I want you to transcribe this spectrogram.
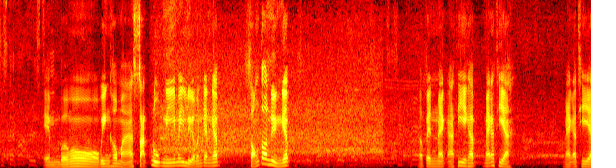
to step up for his เอ็ team. มเบอร์โมวิ่งเข้ามาซัดลูกนี้ไม่เหลือเหมือนกันครับ 2 ต่อ1ครับแล้วเป็นแม็กอาร์ตี้ครับแม็กอาเทียแม็กอาเทีย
